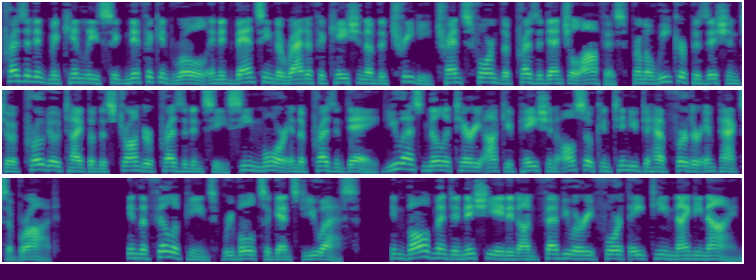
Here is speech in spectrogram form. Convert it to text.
President McKinley's significant role in advancing the ratification of the treaty transformed the presidential office, from a weaker position to a prototype of the stronger presidency seen more in the present day. U.S. military occupation also continued to have further impacts abroad. In the Philippines, revolts against U.S. involvement initiated on February 4, 1899,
